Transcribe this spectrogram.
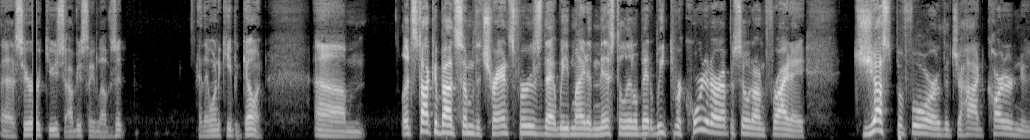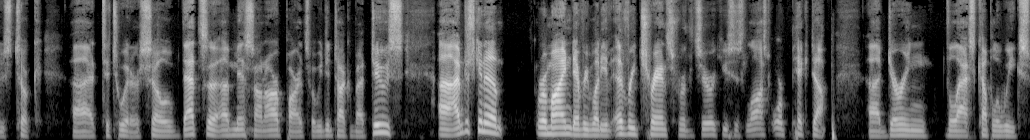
Uh, Syracuse obviously loves it, and they want to keep it going. Um, let's talk about some of the transfers that we might have missed a little bit. We recorded our episode on Friday just before the Ja'Had Carter news took uh, to Twitter. So that's a, a, miss on our parts, but we did talk about Deuce. Uh, I'm just going to remind everybody of every transfer that Syracuse has lost or picked up uh, during the last couple of weeks.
